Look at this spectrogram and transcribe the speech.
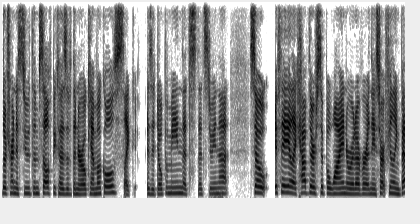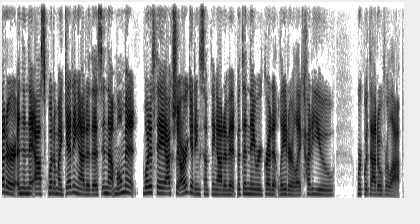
they're trying to soothe themselves because of the neurochemicals. Like, is it dopamine that's that's doing that? So if they like have their sip of wine or whatever and they start feeling better and then they ask, what am I getting out of this? In that moment, what if they actually are getting something out of it, but then they regret it later? Like, how do you work with that overlap?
